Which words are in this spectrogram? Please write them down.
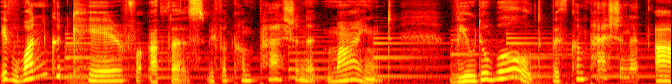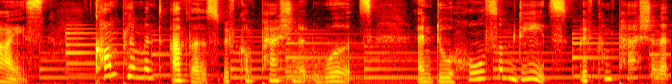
If one could care for others with a compassionate mind, view the world with compassionate eyes, compliment others with compassionate words, and do wholesome deeds with compassionate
